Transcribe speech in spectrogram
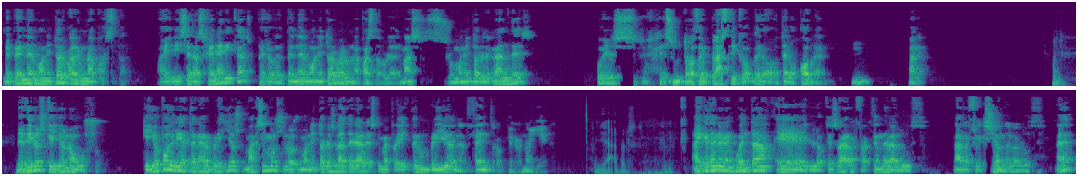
depende del monitor, vale una pasta. Hay viseras genéricas, pero depende del monitor, vale una pasta, porque además son monitores grandes, pues es un trozo de plástico, pero te lo cobran. Vale. Deciros que yo no uso. Que yo podría tener brillos máximos los monitores laterales que me proyecten un brillo en el centro, pero no llega. Ya, Hay que tener en cuenta eh, lo que es la refracción de la luz, la reflexión de la luz. ¿eh?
